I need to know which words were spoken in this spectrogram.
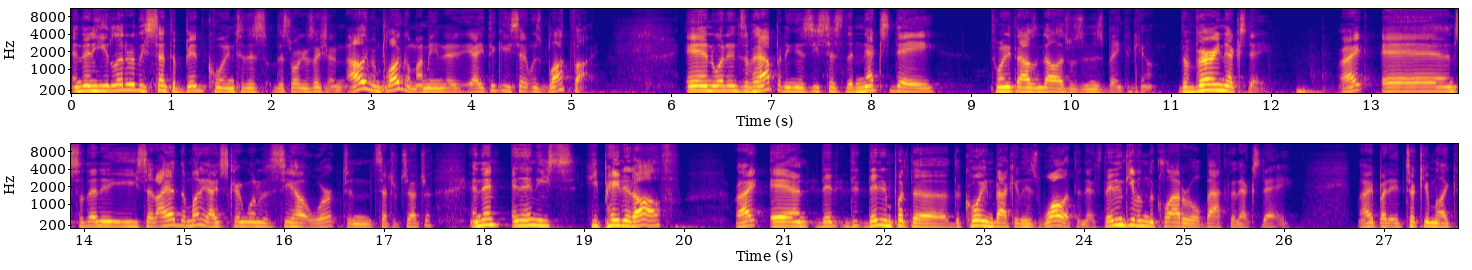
And then he literally sent a Bitcoin to this this organization. I'll even plug him. I mean, I think he said it was BlockFi. And what ends up happening is he says the next day, twenty thousand dollars was in his bank account. The very next day, right? And so then he said, I had the money. I just kind of wanted to see how it worked, and et cetera, et cetera. And then and then he he paid it off, right? And they, they didn't put the the coin back in his wallet the next. They didn't give him the collateral back the next day, right? But it took him like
